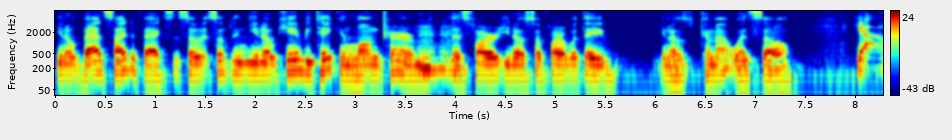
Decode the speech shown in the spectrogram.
you know, bad side effects. So it's something you know can be taken long term mm-hmm. as far you know so far what they've you know come out with. So yeah,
